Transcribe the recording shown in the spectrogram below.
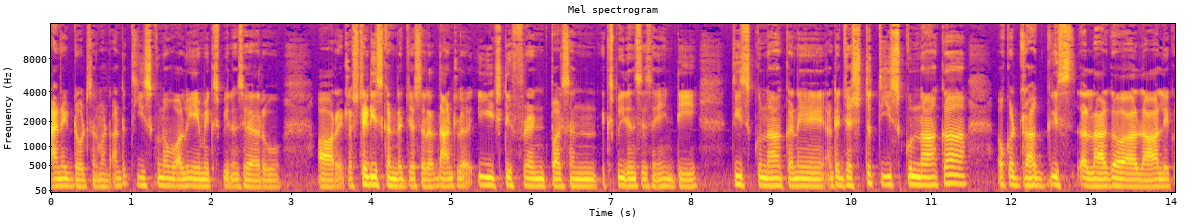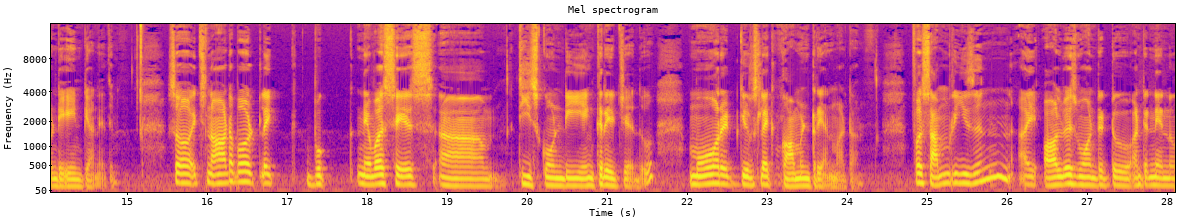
anecdotes అనమాట అంటే తీసుకున్న వాళ్ళు ఏం ఎక్స్పీరియన్స్ అయ్యారు ఆర్ ఇట్లా స్టడీస్ కండక్ట్ చేస్తారు కదా దాంట్లో ఈచ్ డిఫరెంట్ పర్సన్ ఎక్స్పీరియన్సెస్ ఏంటి తీసుకున్నాకనే అంటే జస్ట్ తీసుకున్నాక ఒక డ్రగ్ ఇస్ లాగా అదా లేకుంటే ఏంటి అనేది. So it's not about like book never says తీసుకోండి ఎంకరేజ్ చేయదు. More it gives like commentary అనమాట for some reason I always wanted to అంటే నేను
